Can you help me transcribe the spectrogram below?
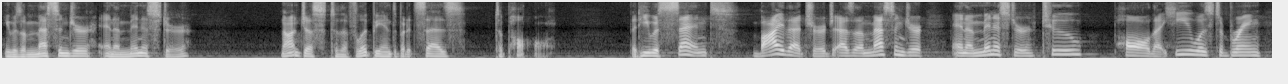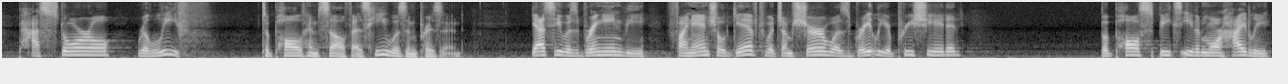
He was a messenger and a minister, not just to the Philippians, but it says to Paul that he was sent by that church as a messenger and a minister to Paul, that he was to bring pastoral relief to Paul himself as he was imprisoned. Yes, he was bringing the financial gift, which I'm sure was greatly appreciated, but Paul speaks even more highly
